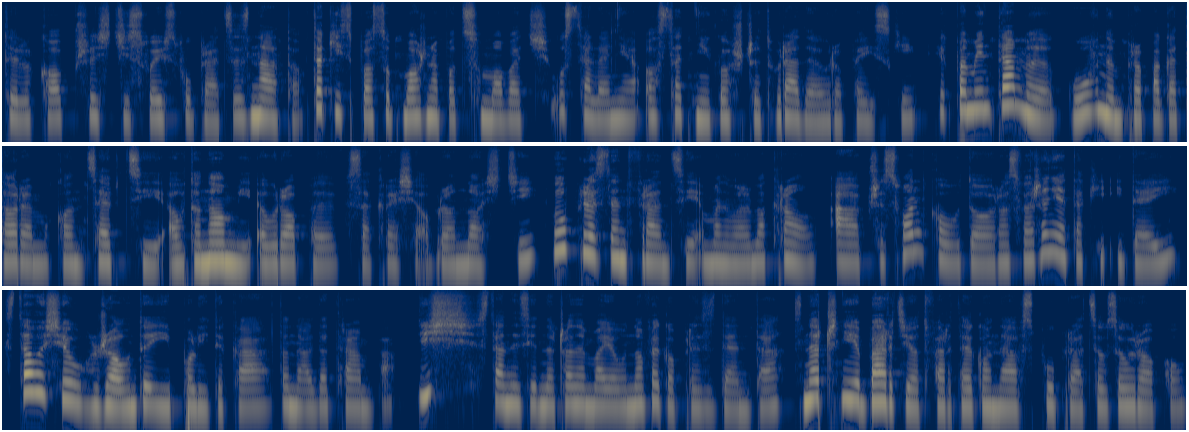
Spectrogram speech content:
tylko przy ścisłej współpracy z NATO. W taki sposób można podsumować ustalenia ostatniego szczytu Rady Europejskiej. Jak pamiętamy, głównym propagatorem koncepcji autonomii Europy w zakresie obronności był prezydent Francji Emmanuel Macron, a przesłanką do rozważenia takiej idei stały się rządy i polityka Donalda Trumpa. Dziś Stany Zjednoczone mają nowego prezydenta, znacznie bardziej otwartego na współpracę z Europą.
